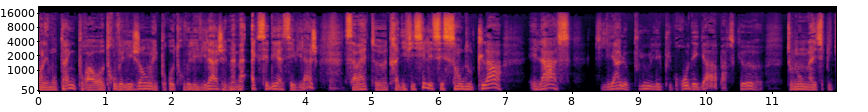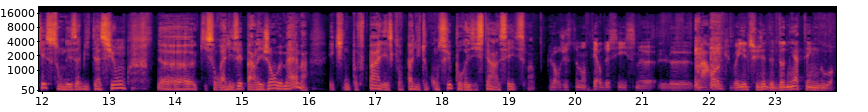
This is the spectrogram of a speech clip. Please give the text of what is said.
Dans les montagnes, pour retrouver les gens et pour retrouver les villages et même accéder à ces villages, ça va être euh, très difficile et c'est sans doute là, hélas, qu'il y a le plus, les plus gros dégâts parce que tout le monde l'a expliqué, ce sont des habitations euh, qui sont réalisées par les gens eux-mêmes et qui ne peuvent pas, qui ne sont pas du tout conçues pour résister à un séisme. Alors justement, terre de séisme, le Maroc, vous voyez le sujet de Donia Tengour.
